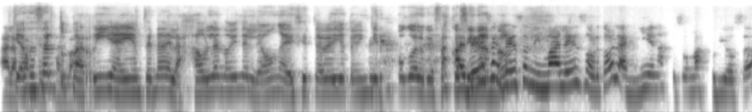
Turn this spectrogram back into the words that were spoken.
A vas a hacer tu parrilla ahí en plena de la jaula, no viene el león a decirte, a ver, yo también quiero un poco de lo que estás cocinando. A veces ves animales, sobre todo las hienas, que son más curiosas,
